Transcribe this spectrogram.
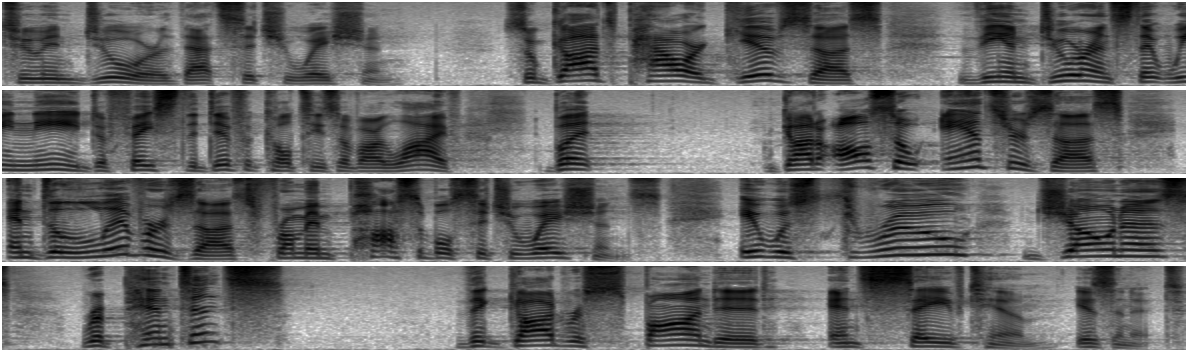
to endure that situation. So God's power gives us the endurance that we need to face the difficulties of our life. But God also answers us and delivers us from impossible situations. It was through Jonah's repentance that God responded and saved him, isn't it?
